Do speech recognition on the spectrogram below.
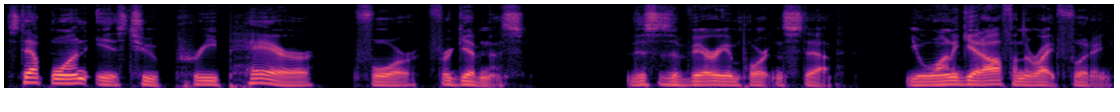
Step one is to prepare for forgiveness. This is a very important step. You want to get off on the right footing.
